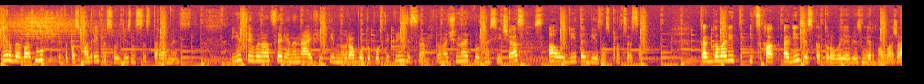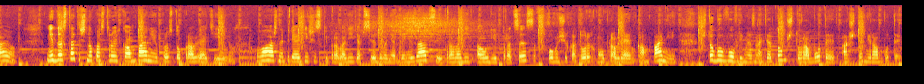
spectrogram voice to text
Первая возможность – это посмотреть на свой бизнес со стороны. Если вы нацелены на эффективную работу после кризиса, то начинать нужно сейчас с аудита бизнес-процессов. Как говорит Ицхак Адизис, которого я безмерно уважаю, недостаточно построить компанию и просто управлять ею. Важно периодически проводить обследование организации, проводить аудит процессов, с помощью которых мы управляем компанией, чтобы вовремя знать о том, что работает, а что не работает.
